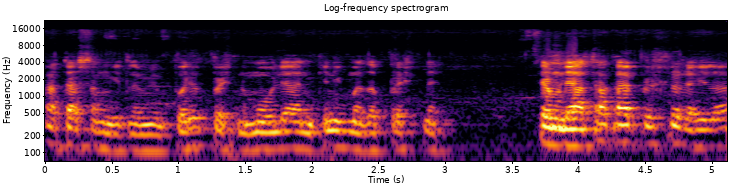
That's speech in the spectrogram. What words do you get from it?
आता सांगितलं मी परत प्रश्न मौल्या आणखीन एक माझा प्रश्न आहे. तर म्हणजे आता काय प्रश्न राहिला?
